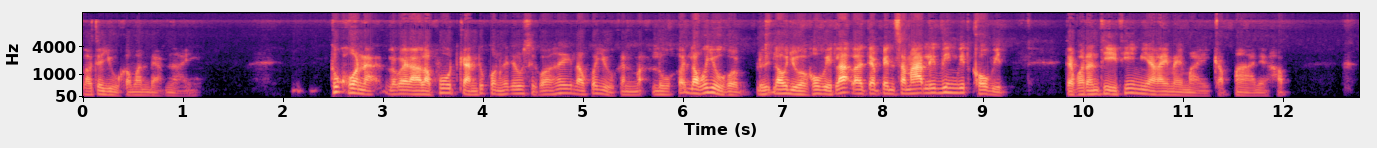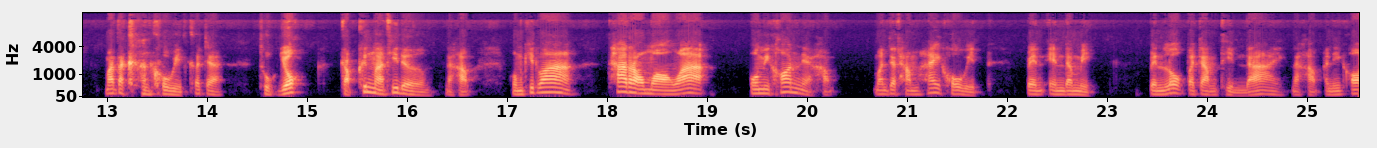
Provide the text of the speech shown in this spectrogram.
เราจะอยู่กับมันแบบไหน ทุกคนอะเวลาเราพูดกันทุกคนก็จะรู้สึกว่าเฮ้ยเราก็อยู่กันรู้ก็เราก็อยู่กับหรือเราอยู่กับโควิดแล้วเราจะเป็น smart living with โควิดแต่พอทันทีที่มีอะไรใหม่ ๆ กลับมาเนี่ยครับ มาตรการโควิด ก็จะถูกยกกลับขึ้นมาที่เดิมนะครับ ผมคิดว่าถ้าเรามองว่าโอมิครอนเนี่ยครับมันจะทำให้โควิด เป็น endemic เป็นโรคประจำถิ่นได้นะครับ อันนี้ก็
